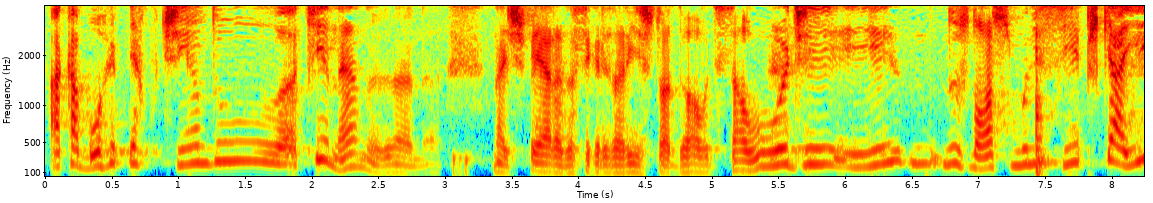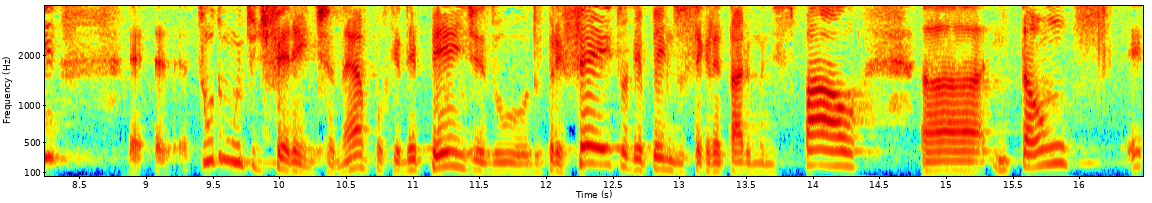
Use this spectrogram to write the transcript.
acabou repercutindo aqui, né, na, na, na, esfera da Secretaria Estadual de Saúde e nos nossos municípios, que aí é, é tudo muito diferente, né, porque depende do, do prefeito, depende do secretário municipal. Uh, então, é,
